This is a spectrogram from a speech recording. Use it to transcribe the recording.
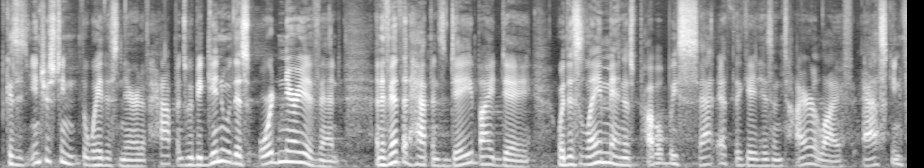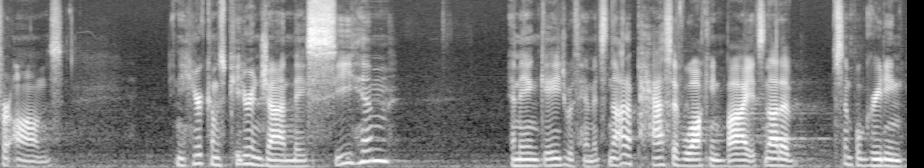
because it's interesting the way this narrative happens. We begin with this ordinary event, an event that happens day by day, where this lame man has probably sat at the gate his entire life asking for alms. And here comes Peter and John. They see him and they engage with him. It's not a passive walking by, it's not a simple greeting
